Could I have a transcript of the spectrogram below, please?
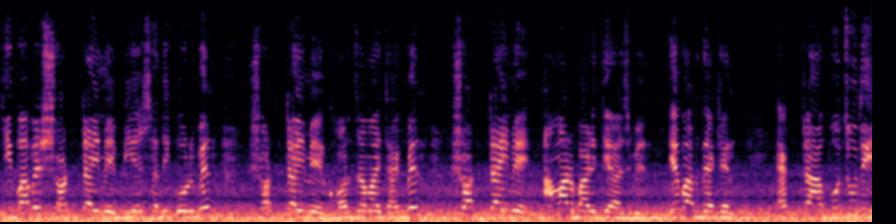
কীভাবে শর্ট টাইমে বিয়ে শাদী করবেন শর্ট টাইমে ঘর জামাই থাকবেন শর্ট টাইমে আমার বাড়িতে আসবেন। এবার দেখেন, একটা আপু যদি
